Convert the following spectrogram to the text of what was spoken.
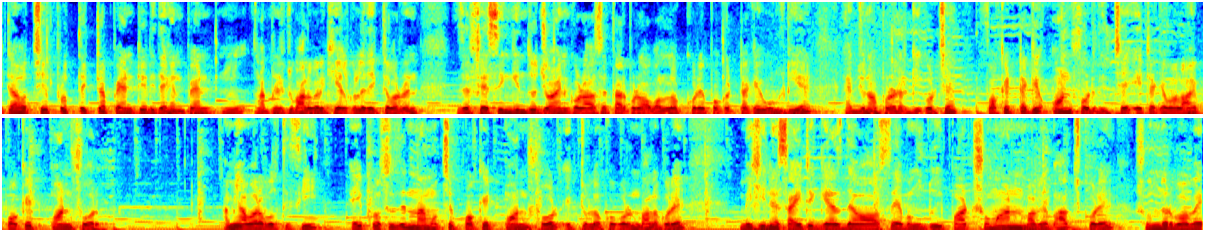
এটা হচ্ছে প্রত্যেকটা প্যান্টেরই, দেখেন, প্যান্ট আপনি একটু ভালো করে খেয়াল করলে দেখতে পারবেন যে ফেসিং কিন্তু জয়েন করা আছে, তারপরে ওভারলক করে পকেটটাকে উল্টিয়ে একজন অপারেটর কী করছে পকেটটাকে অন ফোর দিচ্ছে। এটাকে বলা হয় পকেট ওয়ান ফোর আমি আবারও বলতেছি এই প্রসেসের নাম হচ্ছে পকেট অন ফোর একটু লক্ষ্য করুন ভালো করে। মেশিনের সাইডে গ্যাস দেওয়া আছে এবং দুই পার্ট সমানভাবে ভাজ করে সুন্দরভাবে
